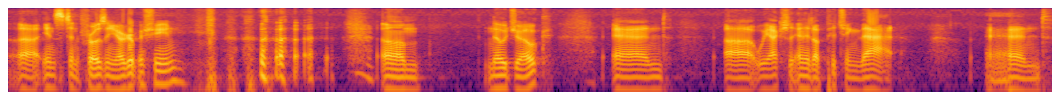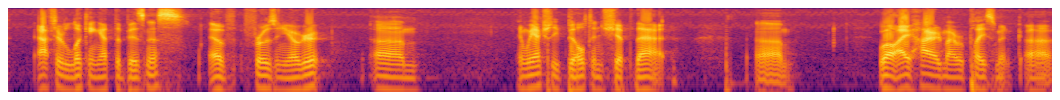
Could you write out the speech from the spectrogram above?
a instant frozen yogurt machine. um, no joke. And uh, we actually ended up pitching that. And after looking at the business of frozen yogurt, um, and we actually built and shipped that. Um, well, I hired my replacement uh,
